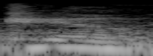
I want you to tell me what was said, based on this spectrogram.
kill.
